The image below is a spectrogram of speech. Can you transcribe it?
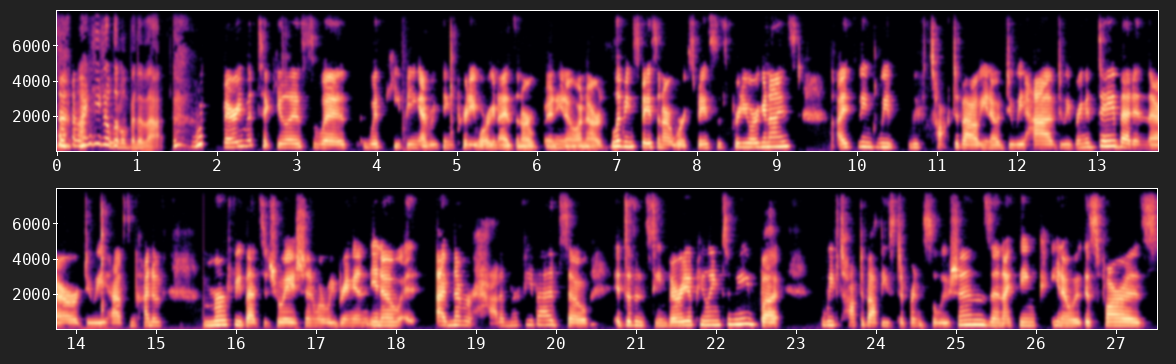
need a little bit of that. We're very meticulous with with keeping everything pretty organized in our you know in our living space and our workspace is pretty organized. I think we've we've talked about you know do we have do we bring a day bed in there or do we have some kind of Murphy bed situation where we bring in you know I've never had a Murphy bed so it doesn't seem very appealing to me but we've talked about these different solutions and i think you know as far as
